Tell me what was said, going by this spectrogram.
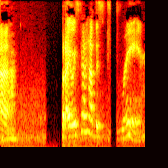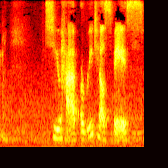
um, Yeah. But I always kind of had this dream to have a retail space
